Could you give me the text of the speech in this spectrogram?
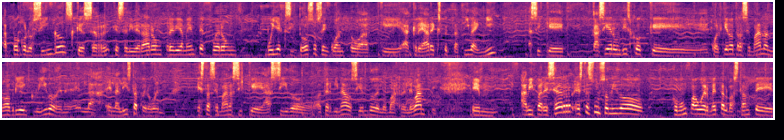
tampoco los singles que se, que se liberaron previamente fueron muy exitosos en cuanto a, que, a crear expectativa en mí. Así que casi era un disco que cualquier otra semana no habría incluido en, la, en la, lista, pero bueno, esta semana sí que ha sido, ha terminado siendo de lo más relevante. Em, a mi parecer, este es un sonido como un power metal bastante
